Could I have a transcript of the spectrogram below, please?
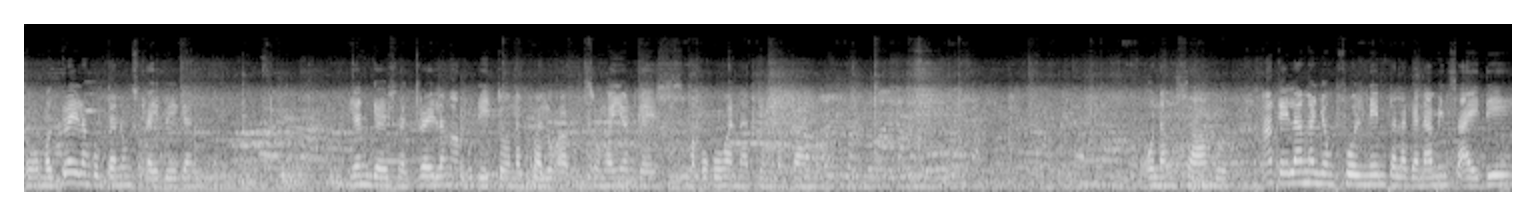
oh, mag-try lang kung tanong sa kaibigan ko. Yan guys, nag-try lang ako dito, nag-follow up. So ngayon guys, makukuha natin magkano. Unang sahod. Ah, kailangan yung full name talaga namin sa ID.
